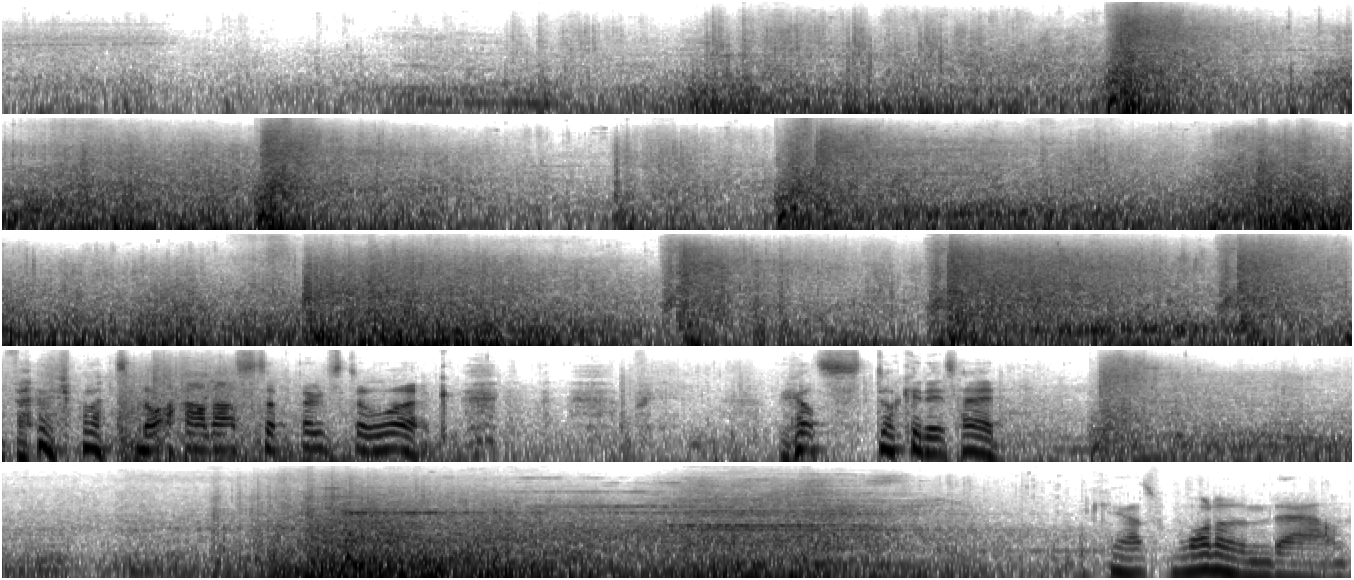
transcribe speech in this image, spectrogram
that's not how that's supposed to work. we got stuck in its head. Okay, that's one of them down.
